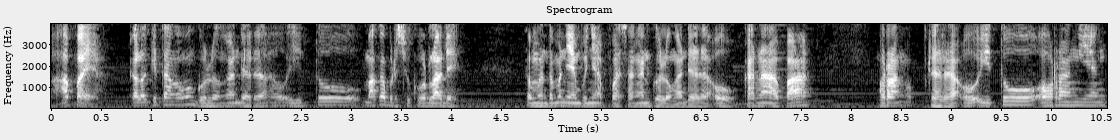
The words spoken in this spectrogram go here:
apa ya kalau kita ngomong golongan darah O itu maka bersyukurlah deh teman-teman yang punya pasangan golongan darah O. Karena apa? Orang darah O itu orang yang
